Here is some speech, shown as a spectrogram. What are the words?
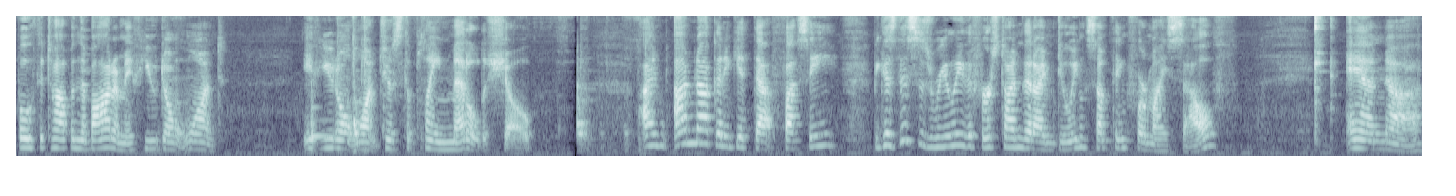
both the top and the bottom if you don't want if you don't want just the plain metal to show. I'm, I'm not going to get that fussy because this is really the first time that I'm doing something for myself. And uh,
